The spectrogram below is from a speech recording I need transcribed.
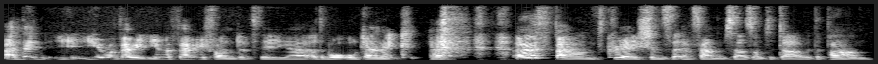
And then you, you were very you were very fond of the uh, the more organic uh, earthbound creations that have found themselves onto dial with the Palm.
